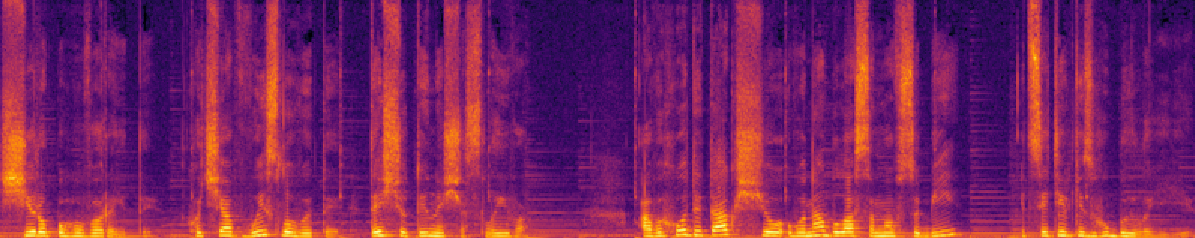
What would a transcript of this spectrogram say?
щиро поговорити, хоча б висловити те, що ти нещаслива. А виходить так, що вона була сама в собі, і це тільки згубило її.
